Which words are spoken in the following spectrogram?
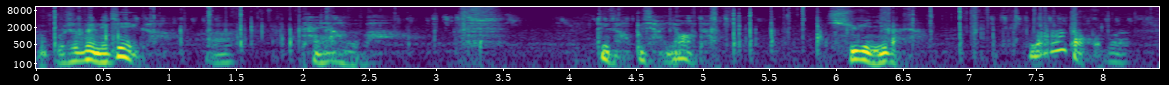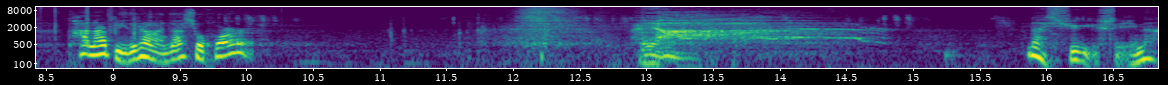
我不是问你这个啊，看样子吧，队长不想要她，许给你咋样？拉倒吧，他哪比得上俺家绣花啊？哎呀！那许给谁呢？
